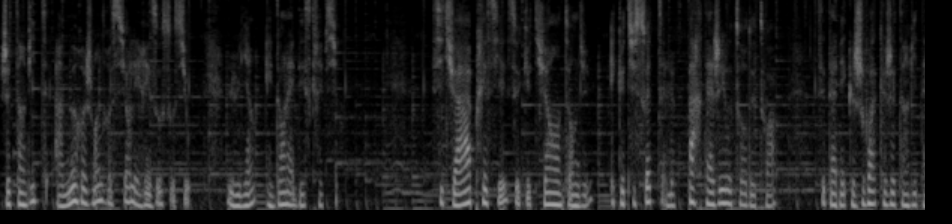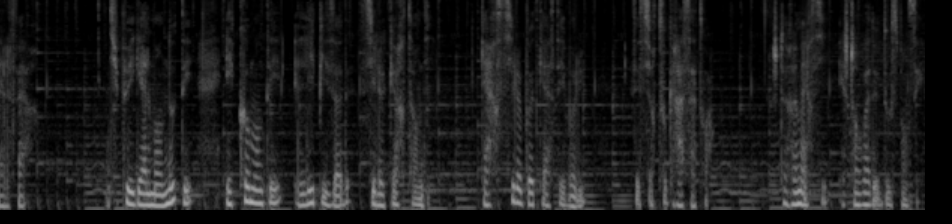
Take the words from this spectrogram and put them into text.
je t'invite à me rejoindre sur les réseaux sociaux. Le lien est dans la description. Si tu as apprécié ce que tu as entendu et que tu souhaites le partager autour de toi, c'est avec joie que je t'invite à le faire. Tu peux également noter et commenter l'épisode si le cœur t'en dit. Car si le podcast évolue, c'est surtout grâce à toi. Je te remercie et je t'envoie de douces pensées.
